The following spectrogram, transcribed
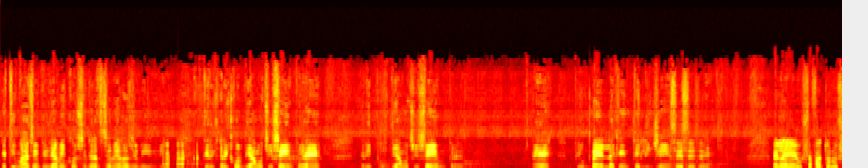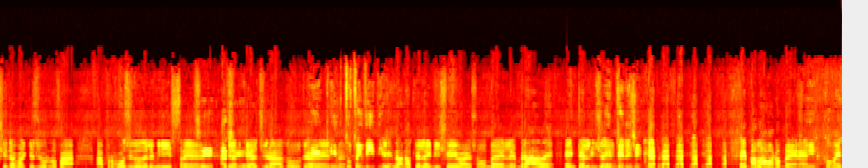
e ti immagini pigliava in considerazione Rasibindi, ricordiamoci sempre, eh? ricordiamoci sempre, eh? più bella che intelligente. Sì, sì, sì. E lei allora, ha fatto un'uscita qualche giorno fa a proposito delle ministre sì, che, sì. che, ha girato ultimamente. In, tutta invidia. No, no, che lei diceva che sono belle, brave e intelligenti. intelligenti. e ballavano bene. Sì, come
